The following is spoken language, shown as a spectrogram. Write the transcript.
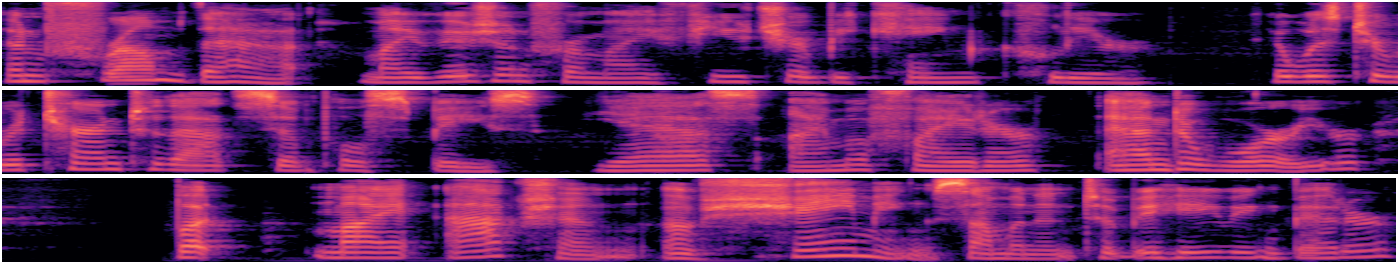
And from that, my vision for my future became clear. It was to return to that simple space. Yes, I'm a fighter and a warrior, but my action of shaming someone into behaving better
